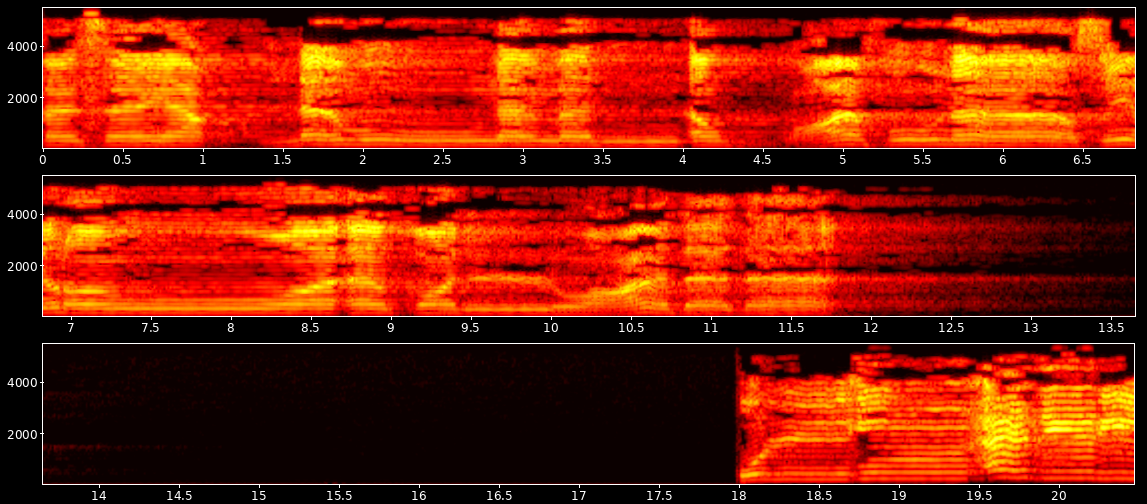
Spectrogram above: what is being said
فسيعلمون من أضعف ناصرا وأقل عددا. قل إن أدري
